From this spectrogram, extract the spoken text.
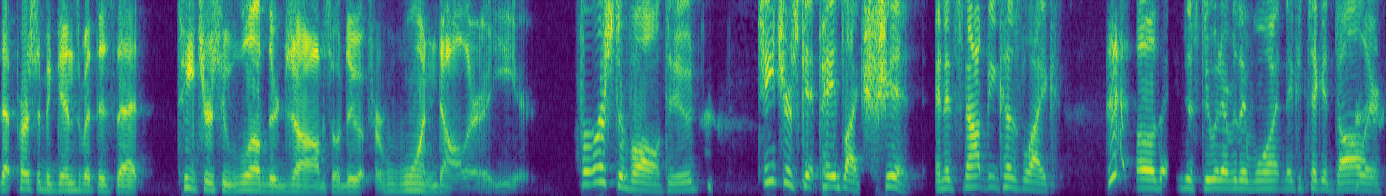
that person begins with is that teachers who love their jobs will do it for one dollar a year. First of all, dude, teachers get paid like shit, and it's not because like, oh, they can just do whatever they want and they can take a dollar.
